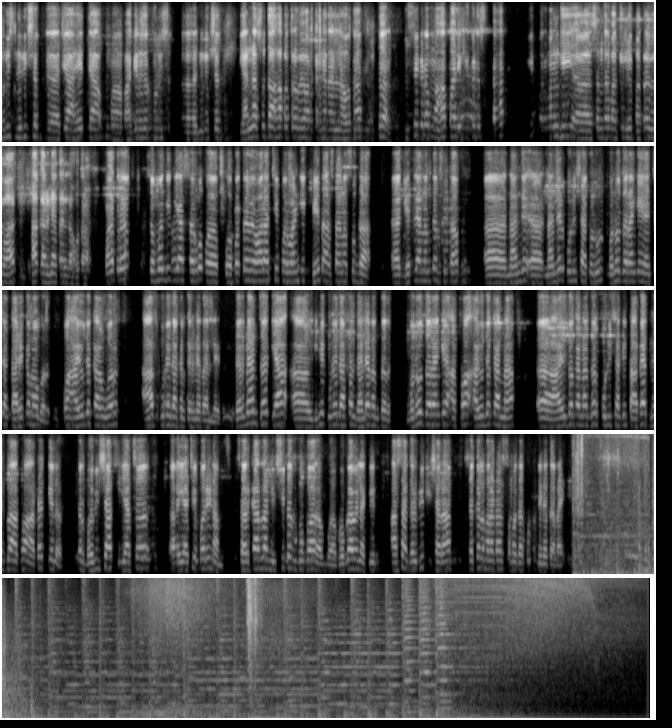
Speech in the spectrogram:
पोलीस निरीक्षक जे आहेत त्या भाग्यनगर पोलीस निरीक्षक यांना सुद्धा हा पत्र व्यवहार करण्यात आलेला होता. तर दुसरीकडे महापालिकेकडे सुद्धा ही परवानगी संदर्भातील हे पत्रव्यवहार हा करण्यात आलेला होता. मात्र संबंधित या सर्व पत्रव्यवहाराची परवानगी घेत असताना सुद्धा घेतल्यानंतर सुद्धा नांदेड नांदेड पोलिसांकडून मनोज जरांगे यांच्या कार्यक्रमावर व आयोजकांवर आज गुन्हे दाखल करण्यात आले दरम्यान जर या हे गुन्हे दाखल झाल्यानंतर मनोज दरांगे अथवा आयोजकांना आयोजकांना जर पोलिसांनी ताब्यात घेतलं अथवा अटक केलं तर भविष्यात याचं याचे परिणाम सरकारला निश्चितच भोगा- भोगावे लागतील असा गर्भित इशारा सकल मराठा समाजाकडून देण्यात आला आहे.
